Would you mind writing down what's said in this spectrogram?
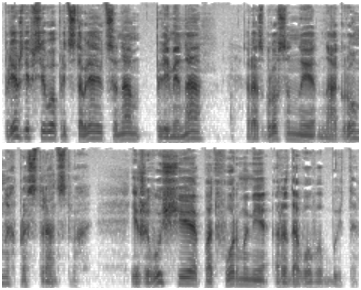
Прежде всего представляются нам племена, разбросанные на огромных пространствах и живущие под формами родового быта.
